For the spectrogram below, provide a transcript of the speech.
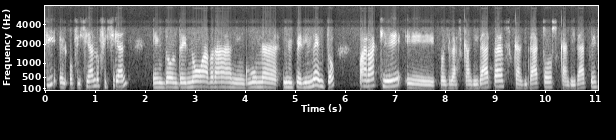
sí, el oficial oficial, en donde no habrá ningún impedimento para que eh, pues las candidatas, candidatos, candidates,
